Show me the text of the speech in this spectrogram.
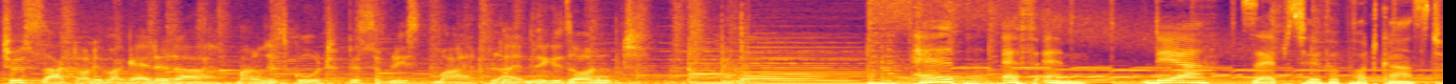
Tschüss, sagt Oliver Gelde da. Machen Sie es gut. Bis zum nächsten Mal. Bleiben Sie gesund. Help FM, der Selbsthilfe-Podcast.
